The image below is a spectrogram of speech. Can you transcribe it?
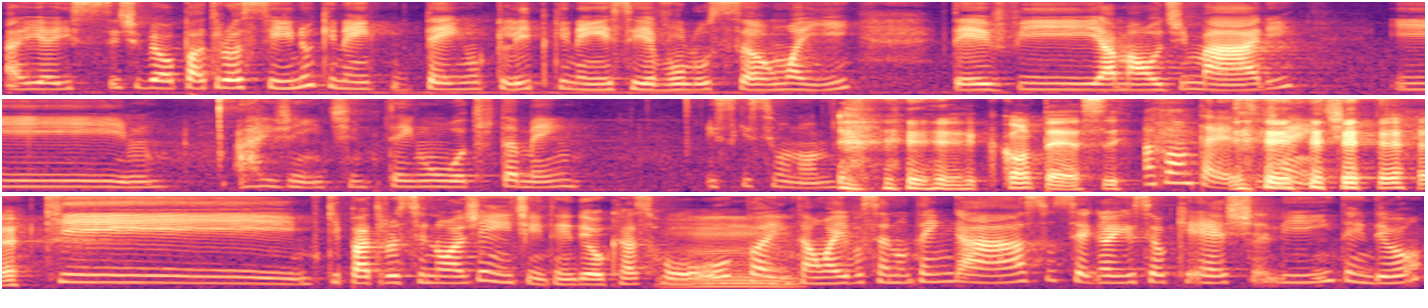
aí, aí se tiver o patrocínio, que nem tem o clipe, que nem esse Evolução aí, teve a Maldimari e ai, gente, tem um outro também. Esqueci o nome. Acontece. Acontece, gente. que, que patrocinou a gente, entendeu? Com as roupas. Hum. Então aí você não tem gasto, você ganha seu cash ali, entendeu?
